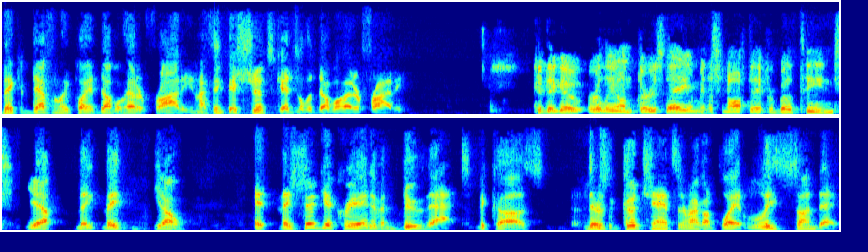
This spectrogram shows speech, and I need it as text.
They could definitely play a doubleheader Friday, and I think they should schedule a doubleheader Friday. Could they go early on Thursday? I mean, it's an off day for both teams. Yep, they they you know it, they should get creative and do that because there's a good chance they're not going to play at least Sunday.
